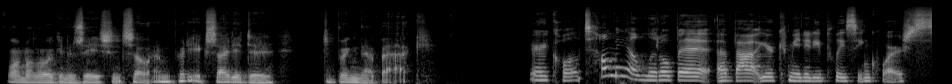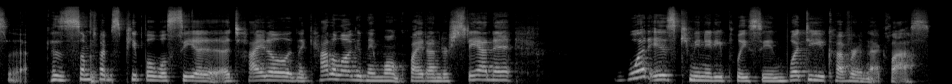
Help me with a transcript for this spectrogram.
formal organizations. So I'm pretty excited to, to bring that back. Very cool. Tell me a little bit about your community policing course because sometimes people will see a, a, title in the catalog and they won't quite understand it. What is community policing? What do you cover in that class?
